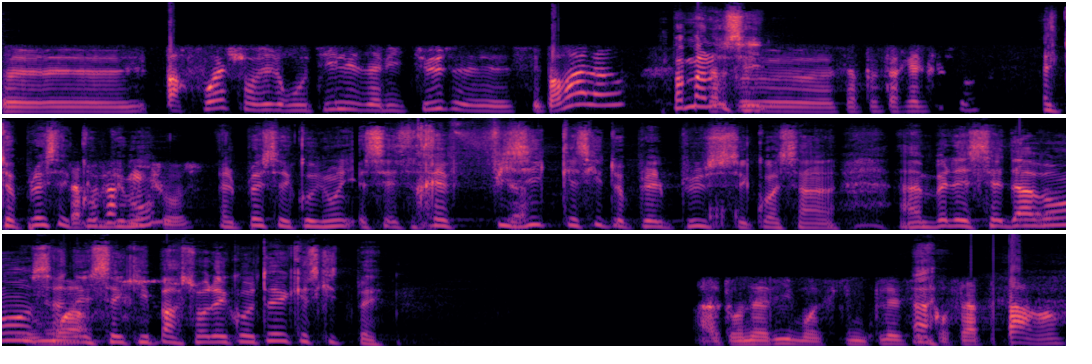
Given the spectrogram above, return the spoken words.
euh, parfois changer de routine, les habitudes, euh, c'est pas mal, hein Pas mal ça aussi. Peut, ça peut faire quelque chose. Elle te plaît cette Coupe du Monde Elle plaît cette Coupe du Monde C'est très physique. Qu'est-ce qui te plaît le plus? C'est quoi? C'est un, bel essai d'avance, un essai qui part sur les côtés? Qu'est-ce qui te plaît? À ton avis, moi, ce qui me plaît, c'est ah. quand ça part. Hein.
